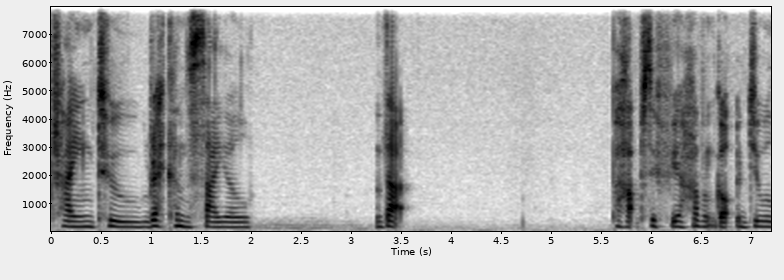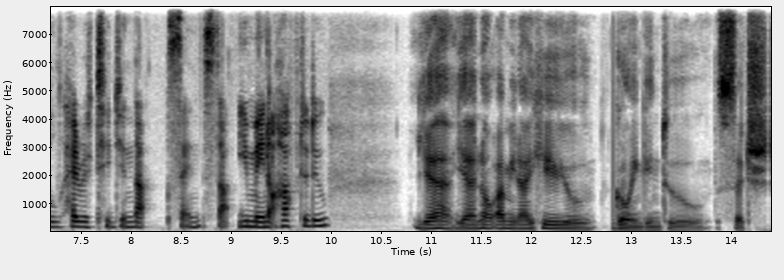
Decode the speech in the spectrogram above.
trying to reconcile that perhaps if you haven't got a dual heritage in that sense that you may not have to do. Yeah, yeah, no, I mean, I hear you going into such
